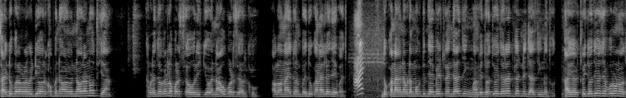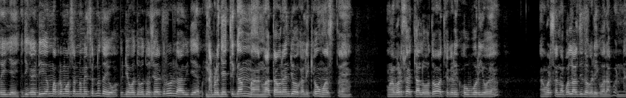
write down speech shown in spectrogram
સાઈડ ઉપર આપણે વીડિયો હરખો બનાવવા નવરા ન થયા. આપણે જો કેટલો પડશે ઓરી ગયો હવે નાવું પડશે હરખું. ચાલો નાહી દો ને પછી દુકાને લઈ જાય પાછું. દુકાન આવીને આપણે મૂકી દીધી બેટરી ચાર્જિંગમાં કે જોતી હોય ત્યારે જ ઘરની ચાર્જિંગ નતું અહીંયા ત્રીજો દિવસે પૂરો થઈ જાય. હજી કઈ ડીએમમાં પ્રમોશનનો મેસેજ ન થયો વીડિયો વધુ વધુ શેર કરો એટલે આવી જાય આપણે. આપણે જઈએ છે ગામમાં અને વાતાવરણ જો ખાલી કેવું મસ્ત છે. હમણાં વરસાદ ચાલુ હતો વચ્ચે ઘડીક ઊભો રહ્યો હે વરસાદમાં પલાળ દીધો ઘડીક વાર આપણને.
